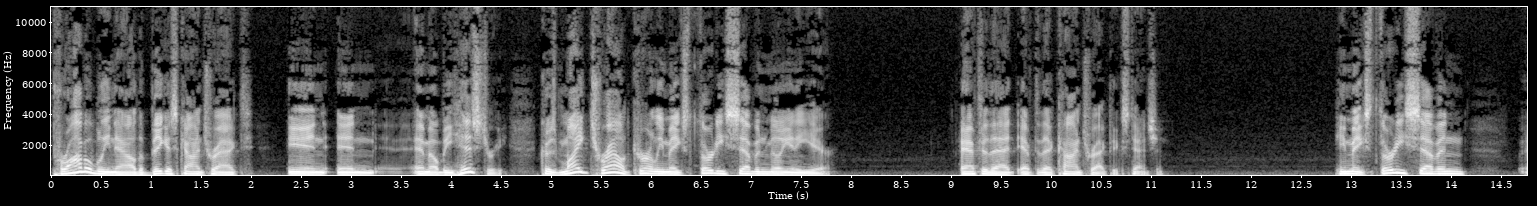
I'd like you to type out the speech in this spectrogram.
probably now the biggest contract in in MLB history because Mike Trout currently makes 37 million a year after that after that contract extension. He makes 37 uh,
